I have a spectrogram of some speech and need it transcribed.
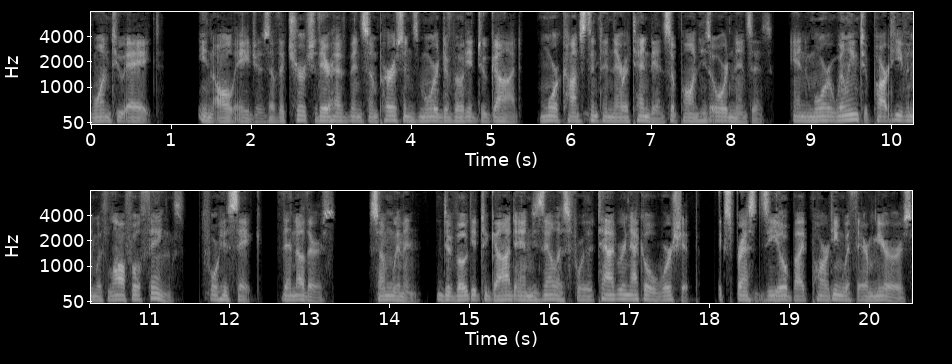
1 to 8. In all ages of the Church there have been some persons more devoted to God, more constant in their attendance upon his ordinances, and more willing to part even with lawful things, for his sake, than others. Some women, devoted to God and zealous for the tabernacle worship, expressed zeal by parting with their mirrors,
